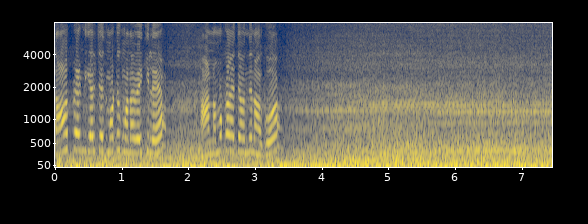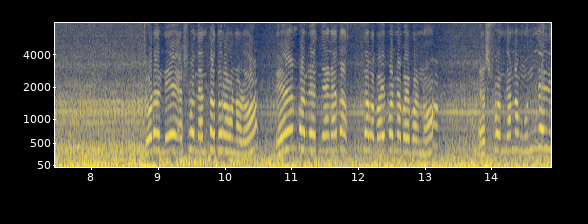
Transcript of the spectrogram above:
టాప్ ఎండ్ గెలిచేది మటుకు మన వెహికలే. ఆ నమ్మకం అయితే ఉంది నాకు. చూడండి యశ్వంత్ ఎంత దూరం ఉన్నాడు. ఏం పర్లేదు నేనైతే అస్సలు భయపడినా భయపడను. యశ్వంత్ కన్నా ముందెళ్ళి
